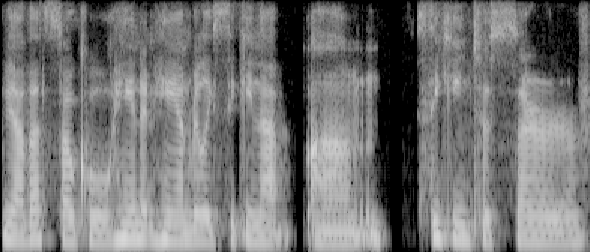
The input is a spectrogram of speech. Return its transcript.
yeah, that's so cool. Hand in hand, really seeking that, um, seeking to serve.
